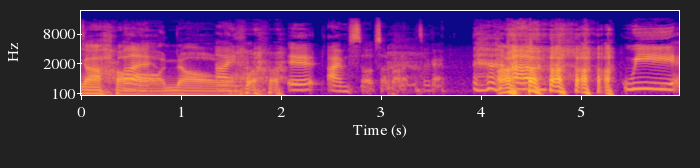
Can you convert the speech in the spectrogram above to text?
Oh But no! I know it. I'm so upset about it. It's okay. um, we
